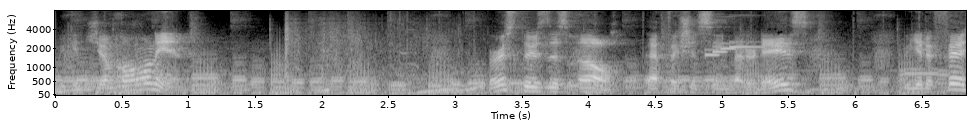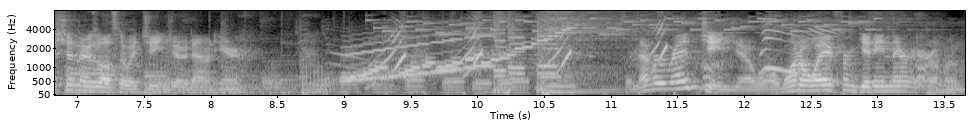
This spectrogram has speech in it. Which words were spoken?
we can jump on in. First, there's this... Oh, that fish has seen better days. We get a fish, and there's also a Jinjo down here. So never red Jinjo. We're one away from getting their heirloom.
